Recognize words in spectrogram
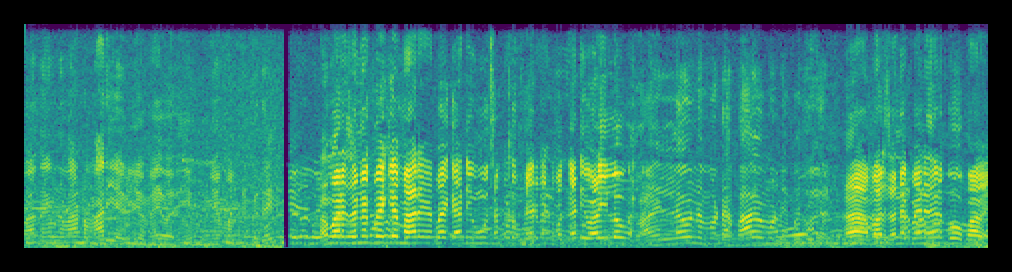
વાત એમને વાટો મારી આવી એમ આવ્યા. મહેમાન ને બધાય. અમારે જનકભાઈ કે મારે ભાઈ ગાડી હું સકડો ફેરવેન ગાડી વાળી લઉં. વાળી લઉં ને મોટા ફાવે મને બધી ગાડી. હા અમારે જનકભાઈ ને છે ને બહુ ભાવે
